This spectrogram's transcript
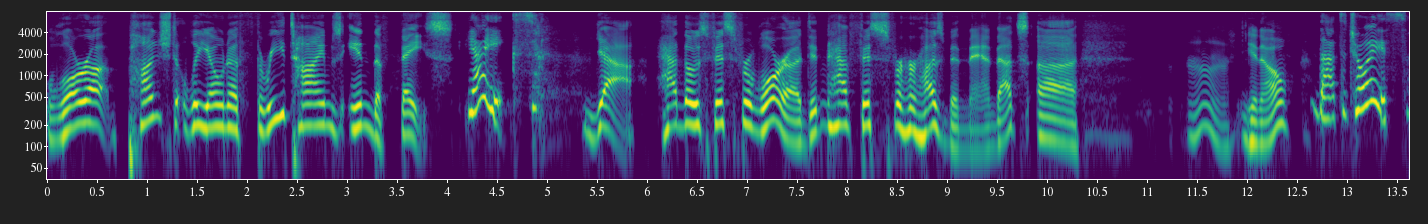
Laura punched Leona three times in the face. Yikes. Yeah. Had those fists for Laura, didn't have fists for her husband, man. That's uh mm, you know, That's a choice.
